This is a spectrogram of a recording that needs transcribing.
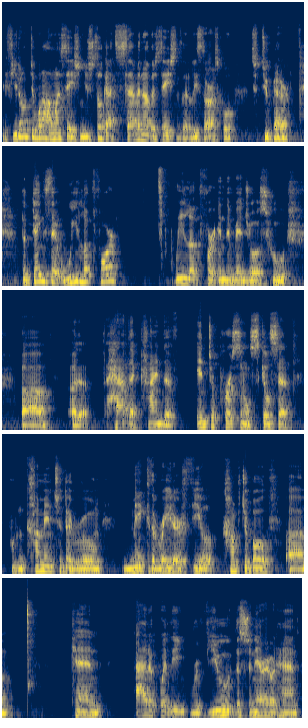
if you don't do well on one station, you still got seven other stations, at least at our school, to do better. The things that we look for, we look for individuals who uh, uh, have that kind of interpersonal skill set, who can come into the room, make the rater feel comfortable, um, can adequately review the scenario at hand,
